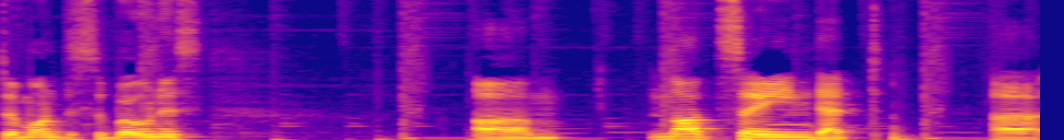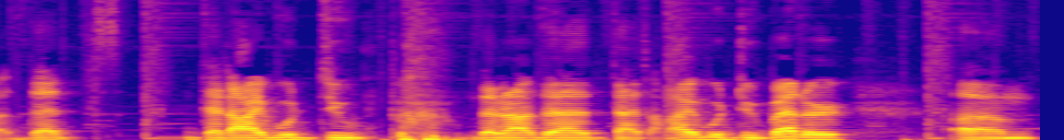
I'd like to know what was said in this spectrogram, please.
Domantas Sabonis. Um, not saying that uh, that that I would do that I, that that I would do better. Um,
